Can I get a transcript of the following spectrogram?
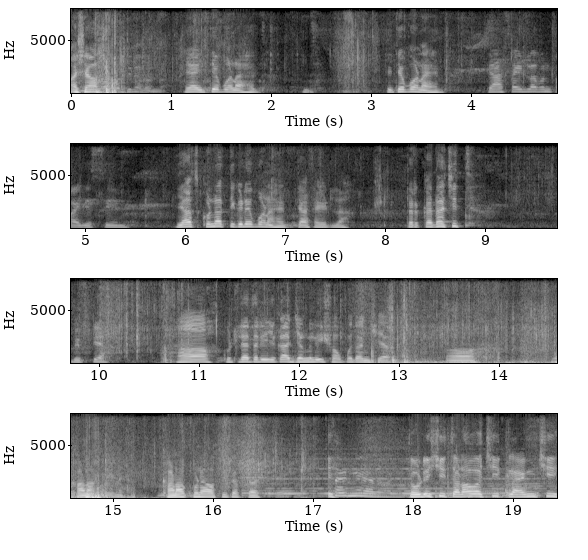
अशा या इथे पण आहेत. इथे पण आहेत. त्या साईडला पण पाहिजे सेम याच खुणा तिकडे पण आहेत त्या साईडला. तर कदाचित बिबट्या हा कुठल्या तरी एका जंगली शॉपदांच्या अं, खाणा खाणाखुणा असू शकतात. थोडीशी चढावाची क्लाइमची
